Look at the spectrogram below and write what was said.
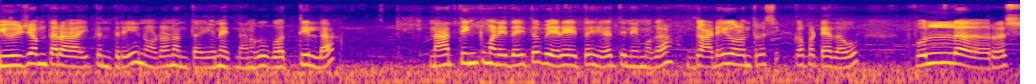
ಮ್ಯೂಸಿಯಮ್ ಥರ ಐತಂತ್ರಿ, ನೋಡೋಣ ಅಂತ ಏನೈತೆ ನನಗೂ ಗೊತ್ತಿಲ್ಲ. ನಾ ಥಿಂಕ್ ಮಾಡಿದ್ದೈತು ಬೇರೆ ಐತೆ ಹೇಳ್ತೀನಿ ನಿಮಗೆ ಗಾಡಿಗಳಂತ್ರ ಸಿಕ್ಕಾಪಟ್ಟೆ ಅದಾವು. ಫುಲ್ ರಶ್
